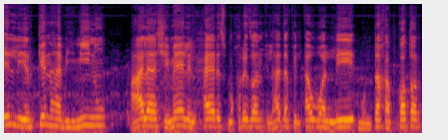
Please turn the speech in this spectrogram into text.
اللي يركنها بيمينه على شمال الحارس محرزا الهدف الأول لمنتخب قطر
